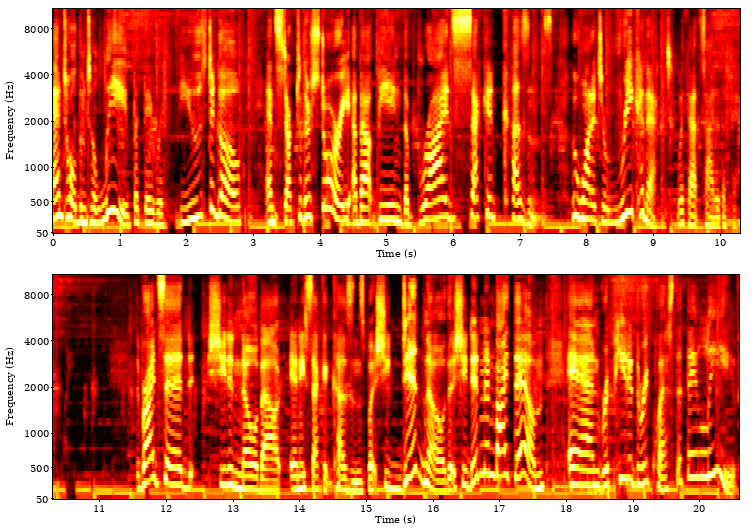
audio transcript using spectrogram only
and told them to leave, but they refused to go and stuck to their story about being the bride's second cousins who wanted to reconnect with that side of the family. The bride said she didn't know about any second cousins, but she did know that she didn't invite them and repeated the request that they leave.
